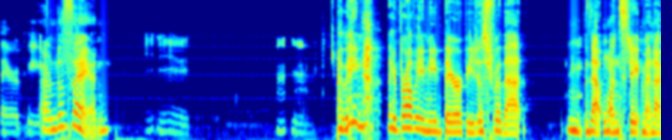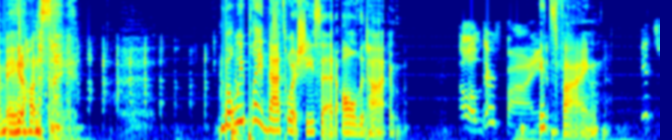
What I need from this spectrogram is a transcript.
therapy. I'm just saying. Mm-mm. Mm-mm. I mean, they probably need therapy just for that that one statement I made, honestly. But we played that's what she said all the time. Oh, they're fine. It's fine. it's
